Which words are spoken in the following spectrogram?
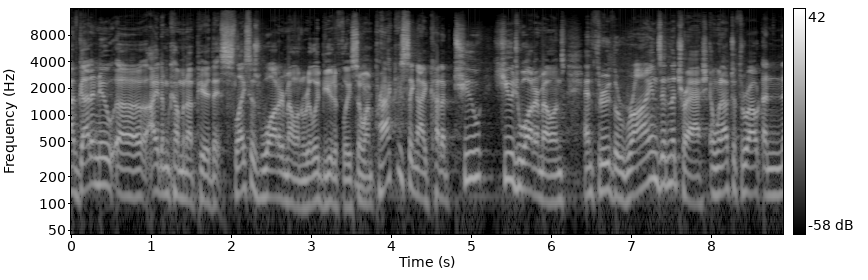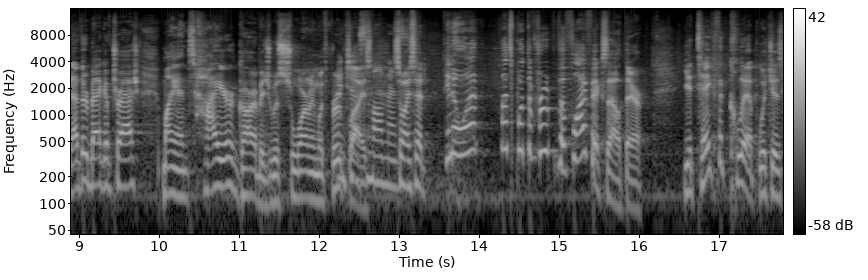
I've got a new uh, item coming up here that slices watermelon really beautifully. So I'm practicing. I cut up two huge watermelons and threw the rinds in the trash and went out to throw out another bag of trash. My entire garbage was swarming with fruit flies. moments. So I said, you know what? Let's put the fruit, the fly fix out there. You take the clip, which is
